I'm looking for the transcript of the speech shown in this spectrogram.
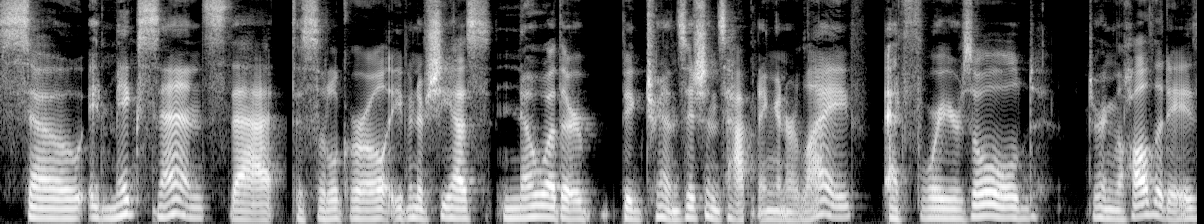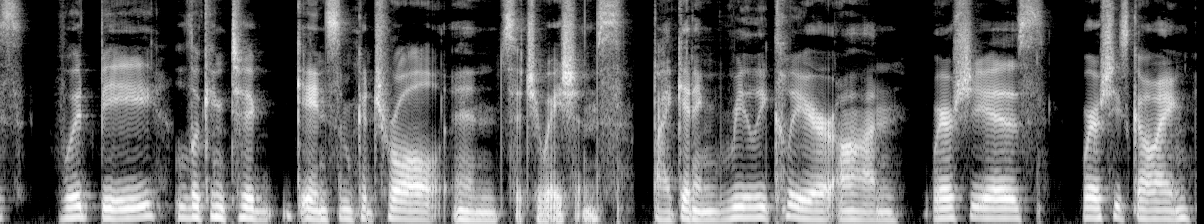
So it makes sense that this little girl, even if she has no other big transitions happening in her life, at four years old during the holidays, would be looking to gain some control in situations by getting really clear on where she is, where she's going,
